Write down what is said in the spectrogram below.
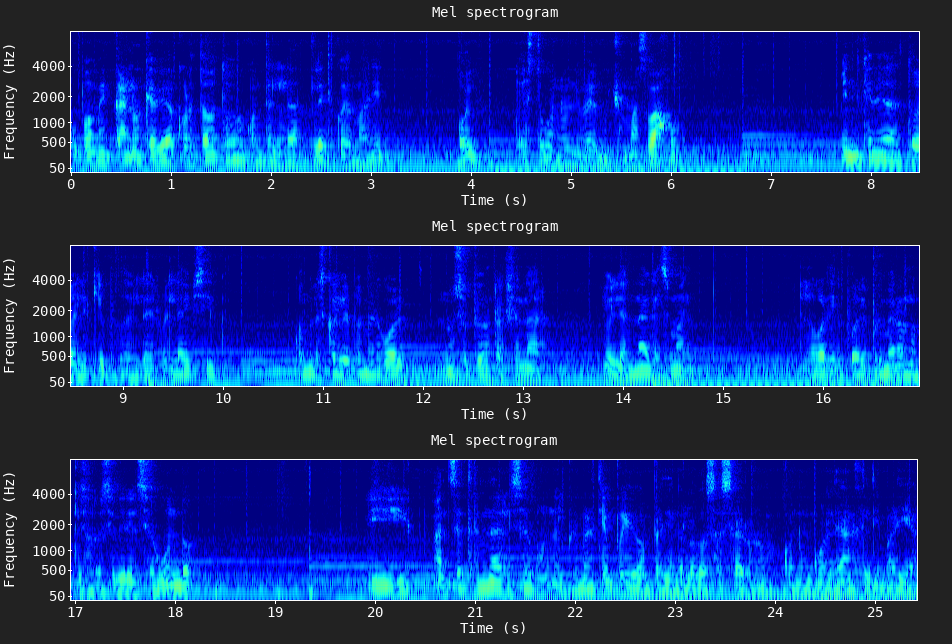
Upamecano que había cortado todo contra el Atlético de Madrid hoy estuvo en un nivel mucho más bajo. En general todo el equipo del RB Leipzig cuando les cayó el primer gol no supieron reaccionar. Julian Nagelsmann en lugar de ir por el primero no quiso recibir el segundo y antes de terminar el segundo, el primer tiempo iban perdiendo los 2 a 0, con un gol de Ángel Di María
